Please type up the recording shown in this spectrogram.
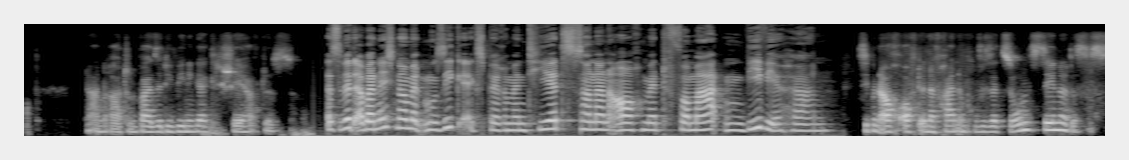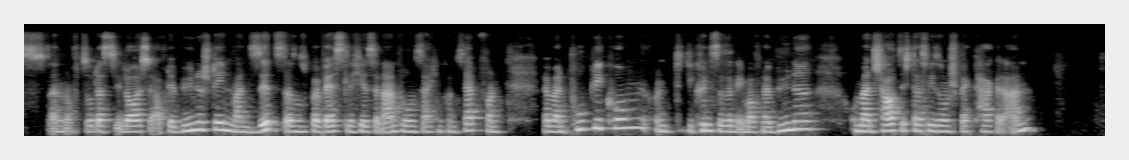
eine andere Art und Weise, die weniger klischeehaft ist. Es wird aber nicht nur mit Musik experimentiert, sondern auch mit Formaten, wie wir hören. Sieht man auch oft in der freien Improvisationsszene. Das ist dann oft so, dass die Leute auf der Bühne stehen, man sitzt, also ein super westliches, in Anführungszeichen, Konzept von, wenn man Publikum und die Künstler sind eben auf einer Bühne und man schaut sich das wie so ein Spektakel an.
